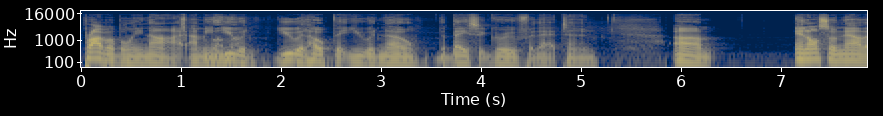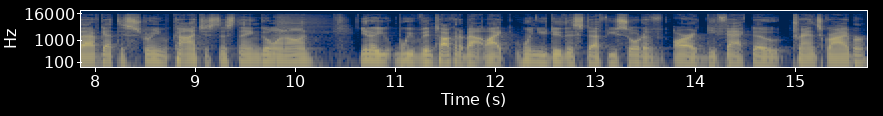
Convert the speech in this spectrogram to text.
probably not. I mean, you would you would hope that you would know the basic groove for that tune. Um, and also now that I've got this stream of consciousness thing going on, you know, we've been talking about like when you do this stuff, you sort of are a de facto transcriber.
